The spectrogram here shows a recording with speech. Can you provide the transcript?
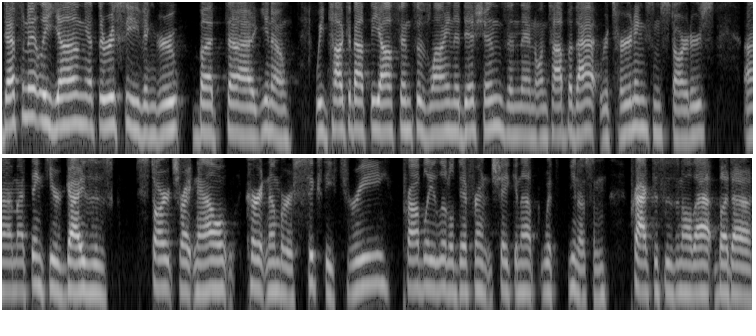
definitely young at the receiving group, but uh, you know, we talked about the offensive line additions, and then on top of that, returning some starters. Um, I think your guys' starts right now, current number 63, probably a little different, shaken up with you know some practices and all that, but uh,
